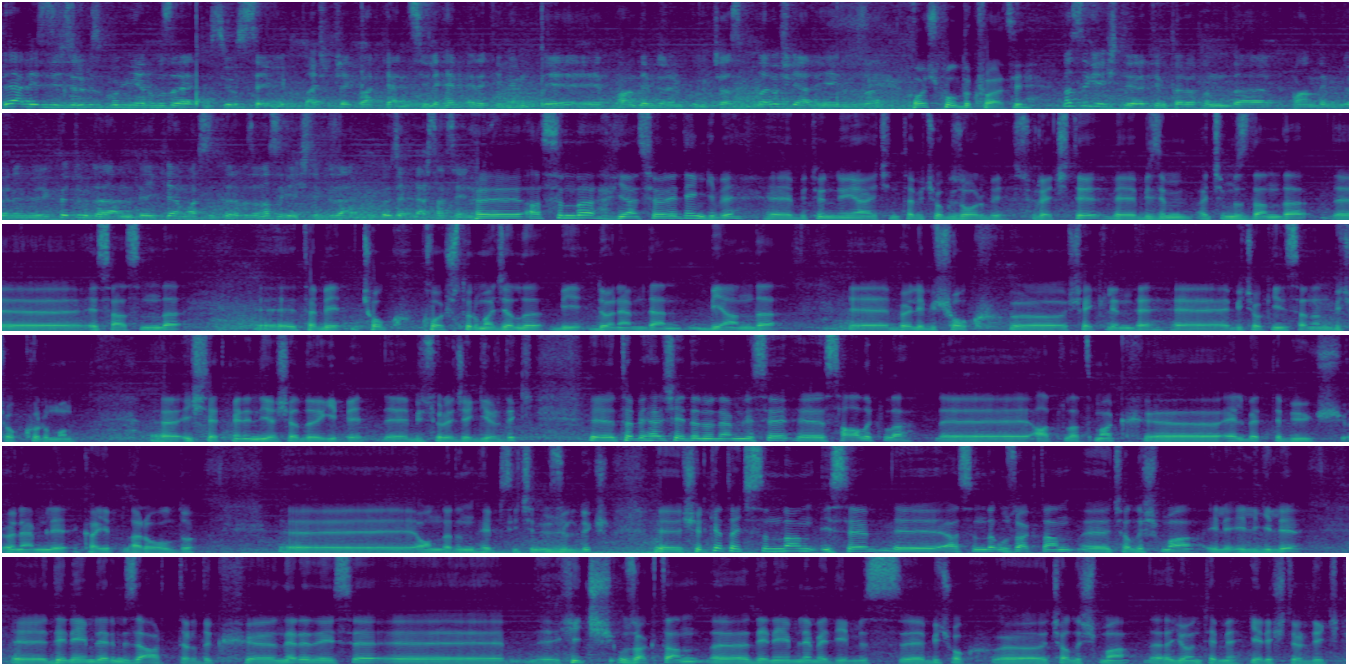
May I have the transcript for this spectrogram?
Değerli izleyicilerimiz bugün yanımızda Eretim CEO'su sevgili Kutay Şimşek var. Kendisiyle hem Eretim hem de e, pandemi dönemi konuşacağız. Kutay hoş geldin yayınımıza. Hoş bulduk Fatih. Nasıl geçti Eretim tarafında pandemi dönemi? Kötü bir dönemdi belki ama sizin tarafınızda nasıl geçti? Bize özetlersen sevinirim. Ee, aslında yani söylediğin gibi e, bütün dünya için tabii çok zor bir süreçti ve bizim açımızdan da e, esasında tabii çok koşturmacalı bir dönemden bir anda böyle bir şok e, şeklinde e, birçok insanın, birçok kurumun e, işletmenin yaşadığı gibi bir sürece girdik. Tabii her şeyden önemlisi sağlıkla atlatmak. Elbette büyük, önemli kayıplar oldu. Ee, onların hepsi için üzüldük. Ee, şirket açısından ise e, aslında uzaktan e, çalışma ile ilgili e, deneyimlerimizi arttırdık. E, neredeyse hiç uzaktan deneyimlemediğimiz birçok çalışma yöntemi geliştirdik.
